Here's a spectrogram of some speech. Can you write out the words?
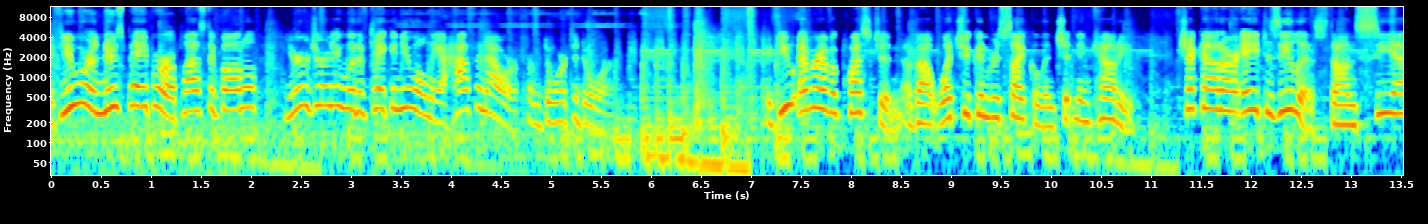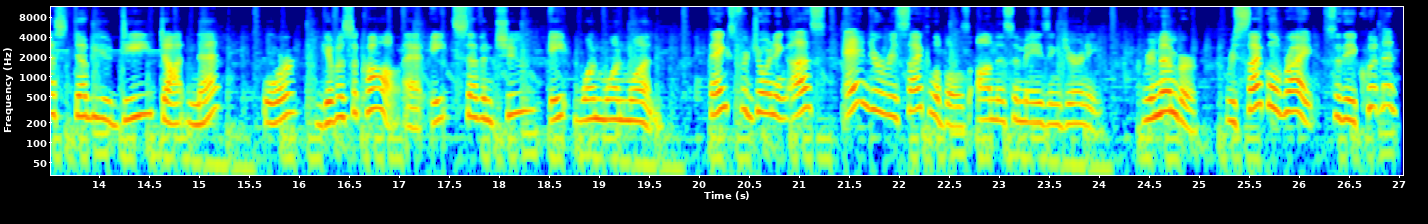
If you were a newspaper or a plastic bottle, your journey would have taken you only a half an hour from door to door. If you ever have a question about what you can recycle in Chittenden County, check out our A to Z list on cswd.net or give us a call at 872 8111. Thanks for joining us and your recyclables on this amazing journey. Remember, recycle right so the equipment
